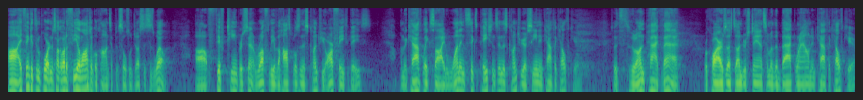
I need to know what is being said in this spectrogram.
Uh, I think it's important to talk about a theological concept of social justice as well. 15% uh, roughly of the hospitals in this country are faith-based. On the Catholic side, one in six patients in this country are seen in Catholic healthcare. So to unpack that requires us to understand some of the background in Catholic healthcare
